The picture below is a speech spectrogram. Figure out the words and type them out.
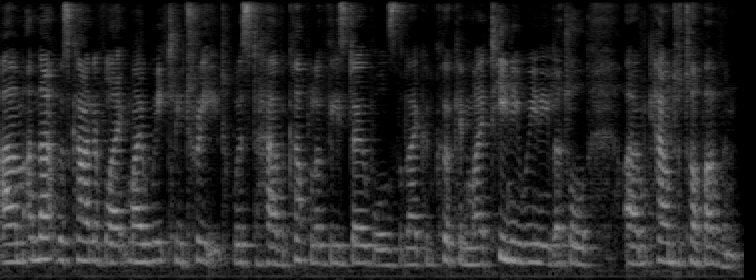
um, and that was kind of like my weekly treat was to have a couple of these dough balls that I could cook in my teeny weeny little um, countertop oven.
